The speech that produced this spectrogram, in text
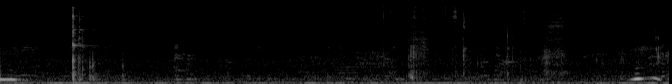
Mm. Mm.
